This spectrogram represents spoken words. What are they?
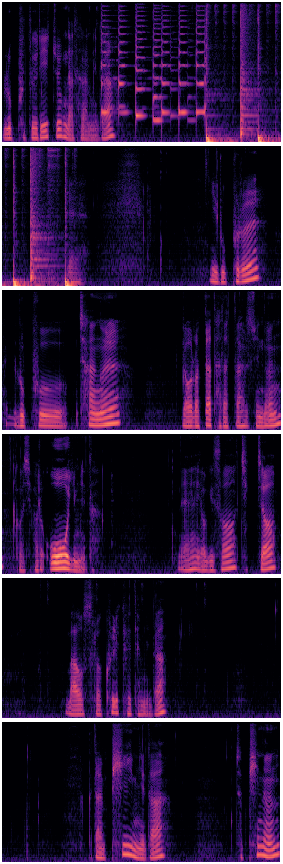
loop들이 쭉 나타납니다. 예. 이 loop를 loop 창을 열었다 닫았다 할 수 있는 것이 바로 O입니다. 네, 여기서 직접 마우스로 클릭해야 됩니다. 그 다음 P입니다. 자, P는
